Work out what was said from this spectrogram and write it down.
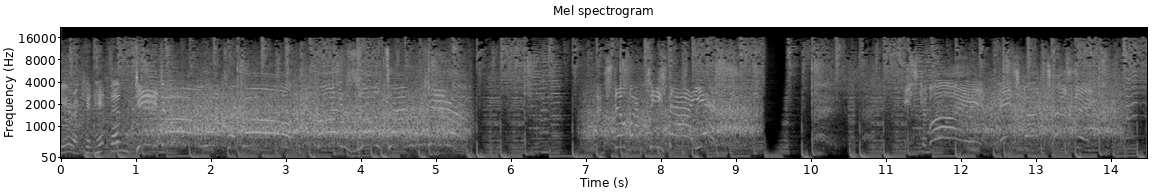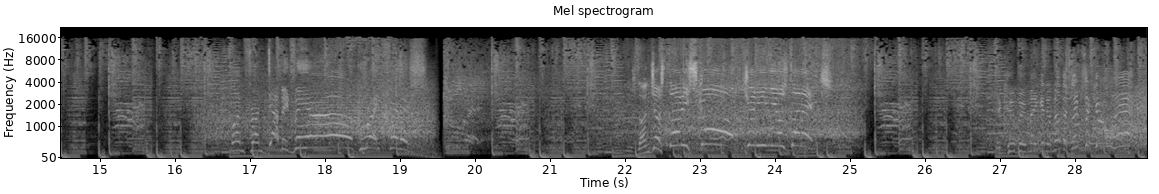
Gera can hit them. Did! What a goal by Zoltan Gera! And still Baptista, yes! It's Kavai! It's fantastic! One from David Villa. Oh, great finish. He's done just that, he scored! Juninho's done it! Yakubu making another glimpse of goal here.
